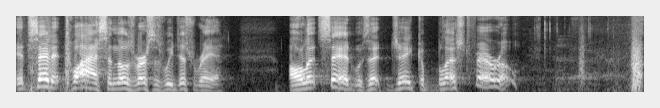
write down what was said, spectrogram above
It said it twice in those verses we just read. All it said was that Jacob blessed Pharaoh.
